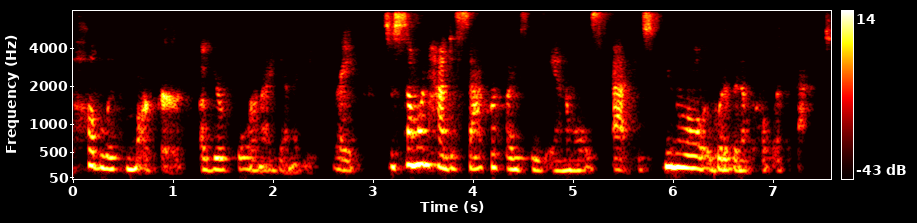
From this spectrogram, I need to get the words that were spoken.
public marker of your foreign identity, right? So someone had to sacrifice these animals at his funeral. It would have been a public act.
